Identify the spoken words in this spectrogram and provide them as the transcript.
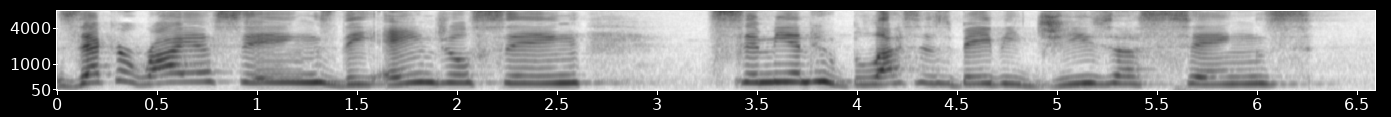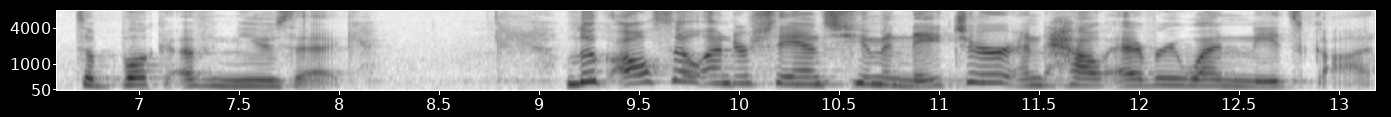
Zechariah sings, the angels sing. Simeon, who blesses baby Jesus, sings. It's a book of music. Luke also understands human nature and how everyone needs God.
